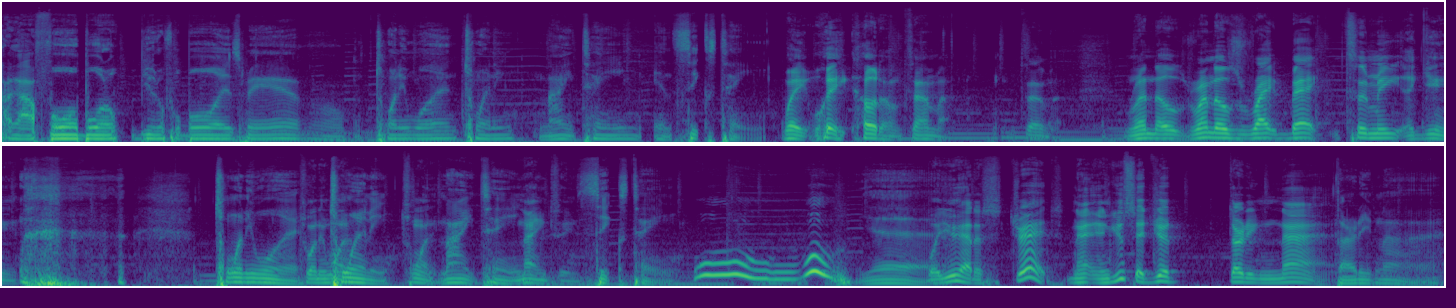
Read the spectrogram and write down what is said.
I got four boy, beautiful boys, man. Um, 21, 20, 19, and 16. Wait, wait, hold on, time out, time out. Run those, run those right back to me again. 21, 21, 20, 20, 19, 19. 16. Woo, woo. Yeah. Well, you had a stretch, now, and you said you're 39. 39.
